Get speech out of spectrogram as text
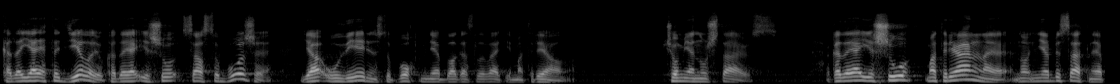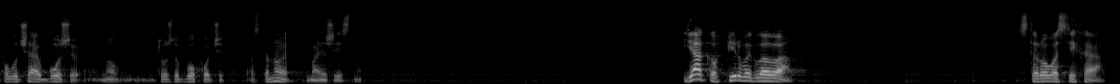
Когда я это делаю, когда я ищу Царство Божие, я уверен, что Бог меня благословляет и материально. В чем я нуждаюсь. А когда я ищу материальное, но не обязательно я получаю Божие, ну, то, что Бог хочет остальное в моей жизни. Яков, первая глава, второго стиха.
